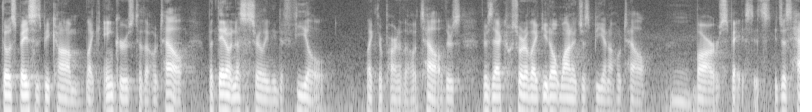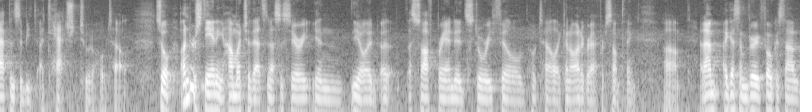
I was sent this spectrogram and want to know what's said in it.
those spaces become like anchors to the hotel, but they don't necessarily need to feel like they're part of the hotel. There's, there's that sort of like you don't want to just be in a hotel bar or space. It's, it just happens to be attached to a hotel. So understanding how much of that's necessary in, you know, a, a, a soft branded, story filled hotel like an autograph or something. Um, and I'm, I guess I'm very focused on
